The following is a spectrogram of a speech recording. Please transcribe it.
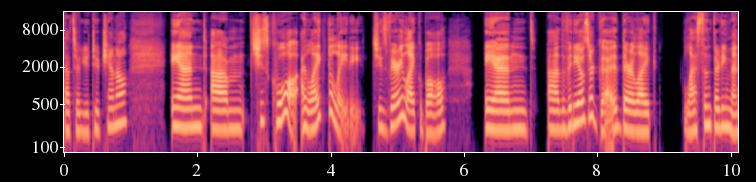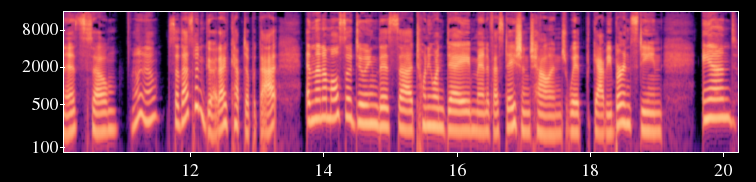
That's her YouTube channel, and um, she's cool. I like the lady. She's very likable, and uh, the videos are good. They're like less than 30 minutes. So I don't know. So that's been good. I've kept up with that. And then I'm also doing this uh, 21 day manifestation challenge with Gabby Bernstein. And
